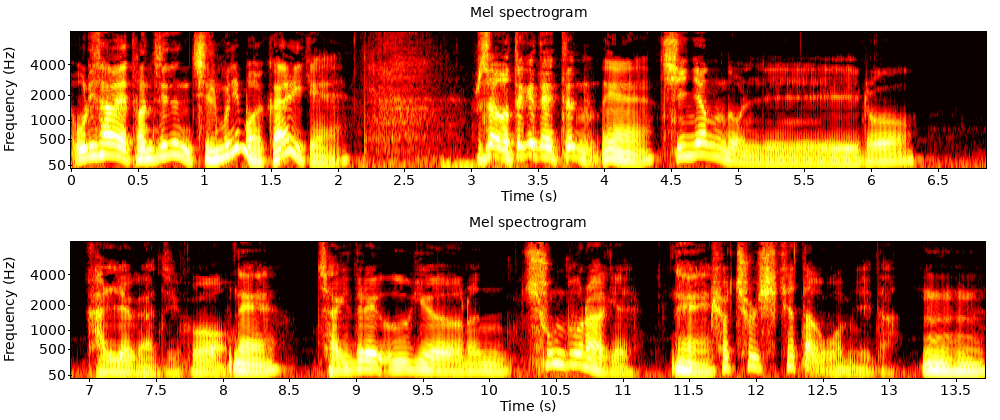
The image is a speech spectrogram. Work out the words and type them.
우리 사회에 던지는 질문이 뭘까요? 이게 그래서 어떻게 됐든 네. 진영 논리로 갈려가지고 네. 자기들의 의견은 충분하게 네. 표출시켰다고 봅니다. 음흠.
